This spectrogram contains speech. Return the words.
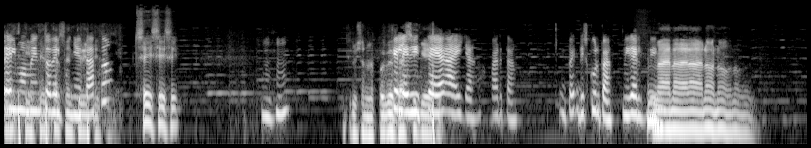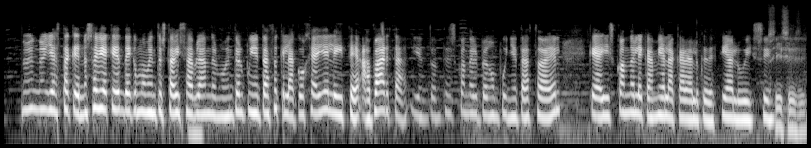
el momento del puñetazo? Sí, sí, sí. Ujú. Incluso en el propio Que le dice a ella, aparta. Pe- Disculpa, Miguel. Nada, nada, nada, no, no, no. No, no, ya está, que no sabía que, de qué momento estabais hablando. El momento del puñetazo que la coge a ella y le dice, aparta. Y entonces cuando le pega un puñetazo a él, que ahí es cuando le cambia la cara, lo que decía Luis, sí. Sí, sí, sí.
